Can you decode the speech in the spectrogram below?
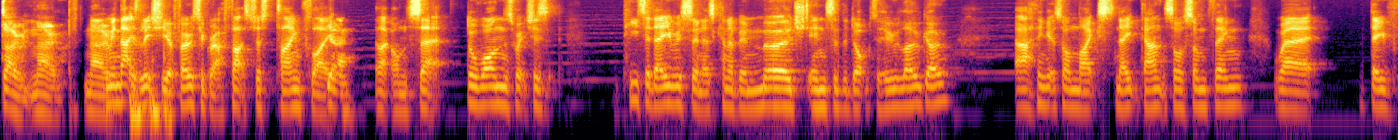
don't know. No. I mean, that is literally a photograph. That's just time flight, yeah. like on set. The ones which is Peter Davison has kind of been merged into the Doctor Who logo. I think it's on like Snakedance or something, where they've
